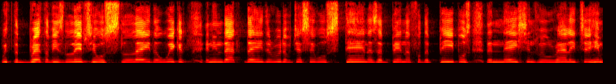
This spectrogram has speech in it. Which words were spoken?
with the breath of his lips he will slay the wicked. And in that day the root of Jesse will stand as a banner for the peoples. The nations will rally to him,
